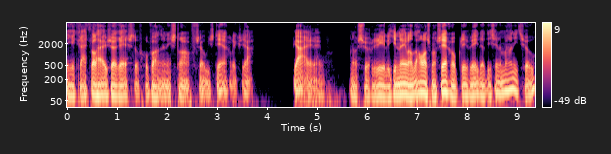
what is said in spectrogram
je krijgt wel huisarrest of gevangenisstraf zoiets dergelijks. Ja, ja eh, nou suggereer dat je in Nederland alles mag zeggen op tv, dat is helemaal niet zo.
